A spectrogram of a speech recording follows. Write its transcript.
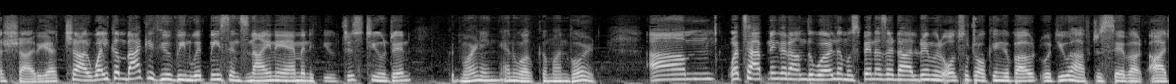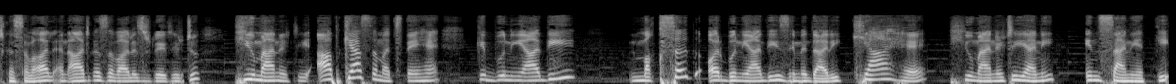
अशारिया चार। Welcome back if you been with me since nine a m and if you just tuned in good morning and welcome on board what's happening around the world हम उस पर नज़र डाल रहे हैं। Also talking about what you have to say about आज का सवाल। एंड आज का सवाल इज़ रिलेटेड टू ह्यूमैनिटी आप क्या समझते हैं कि बुनियादी मकसद और बुनियादी ज़िम्मेदारी क्या है ह्यूमैनिटी यानी इंसानियत की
